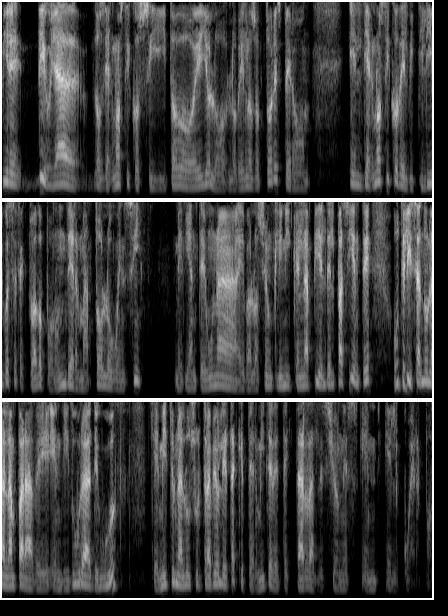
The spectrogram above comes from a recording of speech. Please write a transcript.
mire, digo, ya los diagnósticos y todo ello lo, lo ven los doctores, pero el diagnóstico del vitiligo es efectuado por un dermatólogo en sí mediante una evaluación clínica en la piel del paciente utilizando una lámpara de hendidura de Wood que emite una luz ultravioleta que permite detectar las lesiones en el cuerpo.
